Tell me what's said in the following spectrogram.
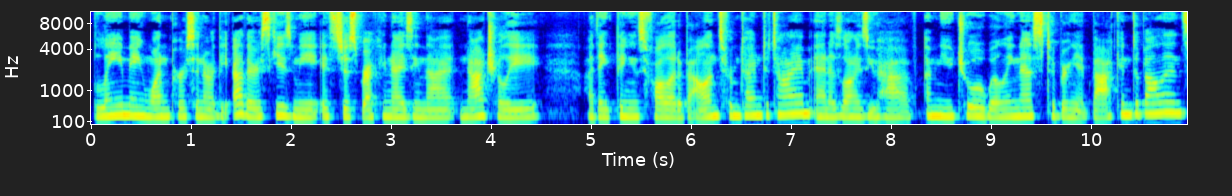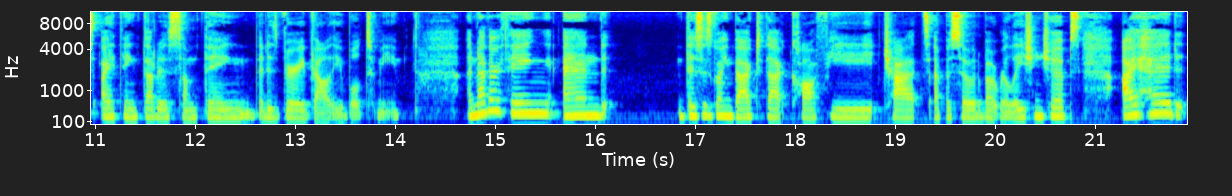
blaming one person or the other, excuse me, it's just recognizing that naturally I think things fall out of balance from time to time, and as long as you have a mutual willingness to bring it back into balance, I think that is something that is very valuable to me. Another thing, and this is going back to that coffee chats episode about relationships, I had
